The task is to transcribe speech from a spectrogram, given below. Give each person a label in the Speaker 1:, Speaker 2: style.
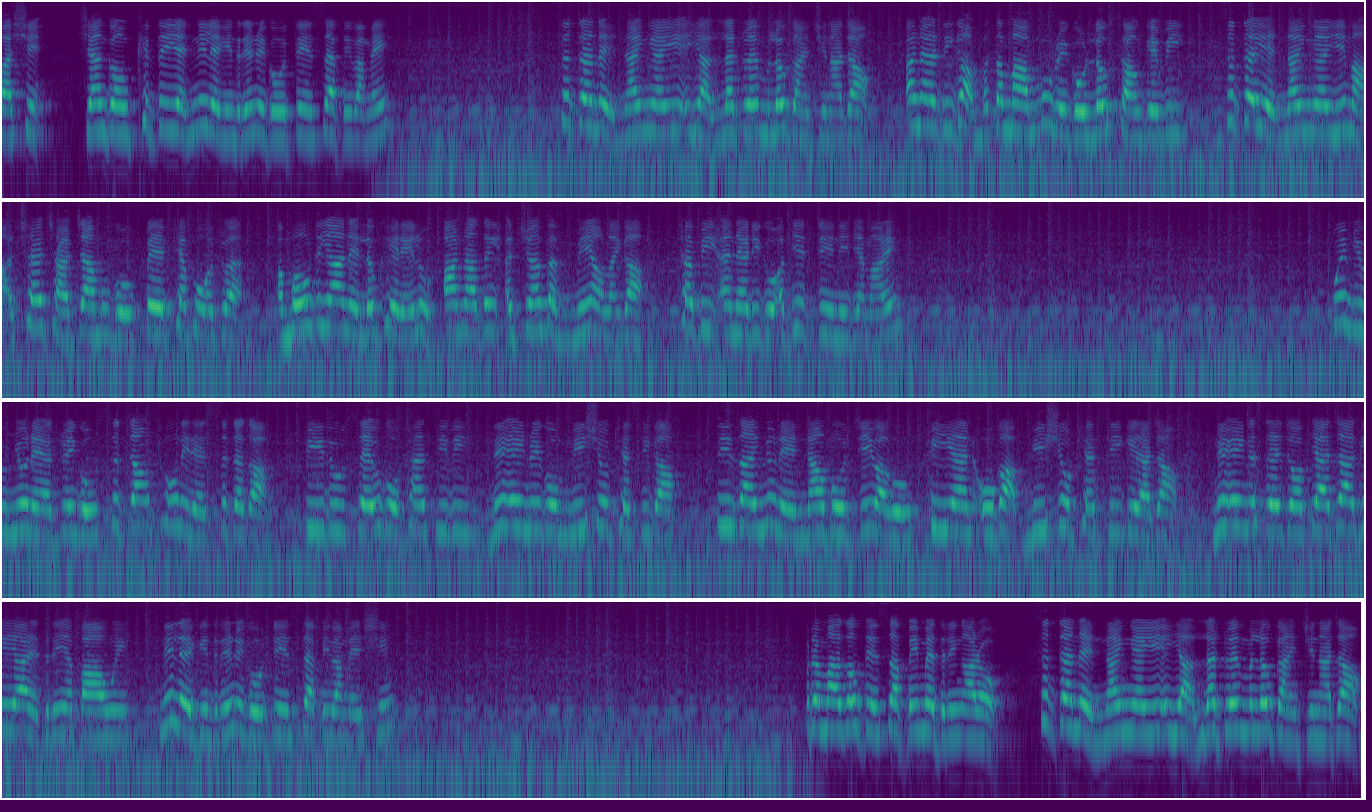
Speaker 1: ပါရှင်ရန်ကုန်ခေတ်သစ်ရဲ့နေ့လည်ခင်းသတင်းတွေကိုတင်ဆက်ပေးပါမယ်စစ်တပ်နဲ့နိုင်ငံရေးအရာလက်တွဲမလုပ်ကင်ချင်တာကြောင့် NLD ကမတမာမှုတွေကိုလှုပ်ဆောင်ခဲ့ပြီးစစ်တပ်ရဲ့နိုင်ငံရေးမှာအချက်ချာကြမှုကိုပယ်ဖျက်ဖို့အတွက်အမုန်းတရားနဲ့လုပ်ခဲ့တယ်လို့အာဏာသိမ်းအကြမ်းဖက်မင်းအောင်လှိုင်ကထပ်ပြီး NLD ကိုအပြစ်တင်နေပြန်ပါတယ် ပွင့်ပြူမြို့နယ်အတွင်းကိုစစ်ကြောင်းထိုးနေတဲ့စစ်တပ်ကပြည်သူ၁၀ဦးကိုဖမ်းဆီးပြီးနေအိမ်တွေကိုမီးရှို့ဖျက်ဆီးကစီဆိုင်မြို့နယ်နောင်ပိုကျေးရွာကို PNO ကမီးရှို့ဖျက်ဆီးခဲ့တာကြောင့်နေအိမ်20ကျော်ပြာကျခဲ့ရတဲ့သတင်းအပါအဝင်နေ့လည်ခင်းသတင်းတွေကိုတင်ဆက်ပေးပါမယ်ရှင်ပထမဆုံးတင်ဆက်ပေးမယ့်သတင်းကတော့စစ်တပ်နဲ့နိုင်ငံရေးအရာလက်တွဲမလုပ်ကင်ကျင်တာကြောင့်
